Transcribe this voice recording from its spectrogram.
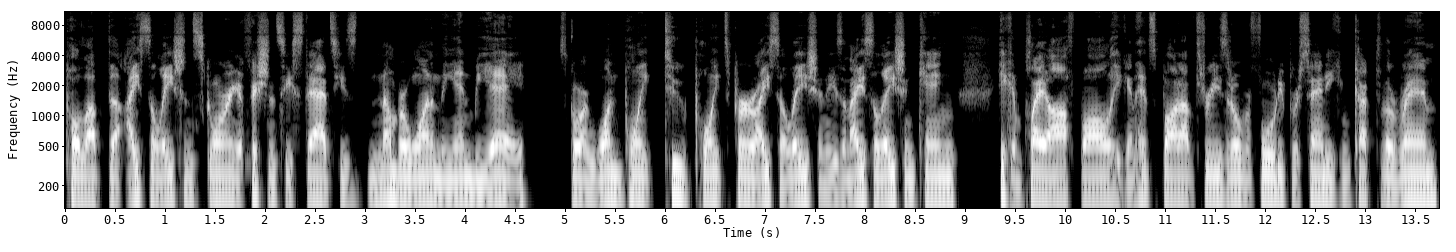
pull up the isolation scoring efficiency stats, he's number one in the NBA, scoring 1.2 points per isolation. He's an isolation king. He can play off ball. He can hit spot up threes at over 40%. He can cut to the rim.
